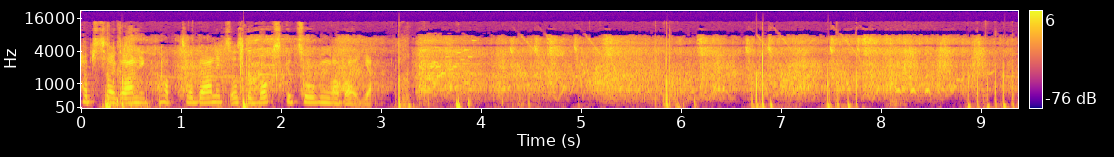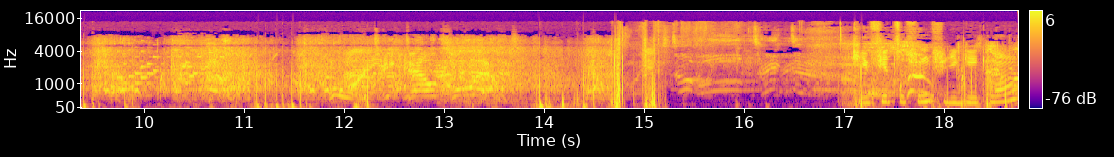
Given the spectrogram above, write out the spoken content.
Hab zwar gar nicht, hab zwar gar nichts aus der Box gezogen, aber ja. Okay, 4 zu 5 für die Gegner.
